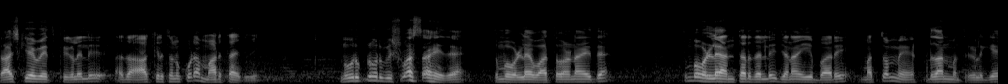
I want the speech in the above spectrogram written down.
ರಾಜಕೀಯ ವೇದಿಕೆಗಳಲ್ಲಿ ಅದು ಆ ಕೆಲಸನೂ ಕೂಡ ಮಾಡ್ತಾ ಇದ್ವಿ. ನೂರಕ್ಕೆ ನೂರು ವಿಶ್ವಾಸ ಇದೆ, ತುಂಬ ಒಳ್ಳೆಯ ವಾತಾವರಣ ಇದೆ, ತುಂಬ ಒಳ್ಳೆಯ ಅಂತರದಲ್ಲಿ ಜನ ಈ ಬಾರಿ ಮತ್ತೊಮ್ಮೆ ಪ್ರಧಾನಮಂತ್ರಿಗಳಿಗೆ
